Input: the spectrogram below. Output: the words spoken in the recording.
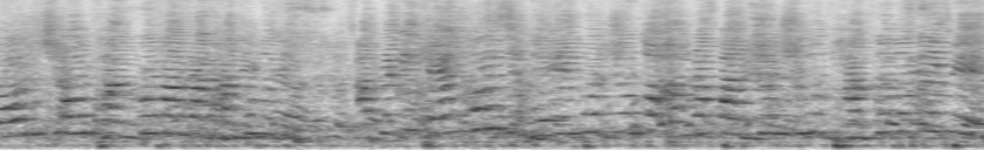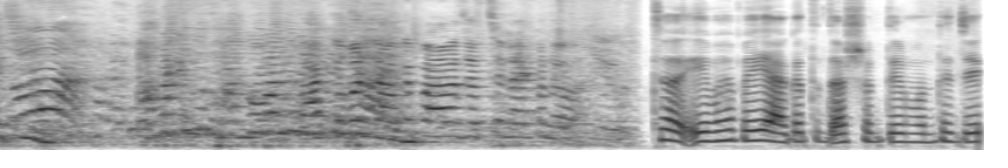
পঞ্চম ভাগ্যবান বা ভাগ্যবতী আপনাকে খেয়াল করেছেন যে এই পর্যন্ত আমরা পাঁচজন শুধু ভাগ্যবতী পেয়েছি? আমরা কিন্তু ভাগ্যবান ভাগ্যবান পাওয়া যাচ্ছে না এখনও। তো এভাবেই আগত দর্শকদের মধ্যে যে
